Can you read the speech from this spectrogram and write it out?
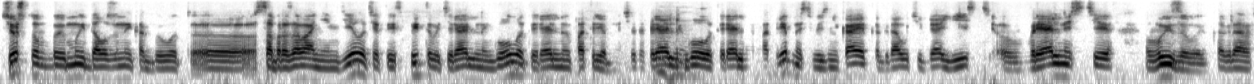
все, что мы должны как бы вот э, с образованием делать, это испытывать реальный голод и реальную потребность. Этот реальный mm-hmm. голод и реальная потребность возникает, когда у тебя есть в реальности вызовы, когда в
